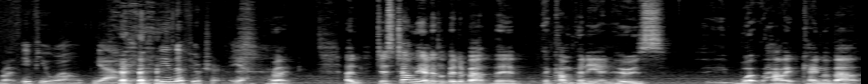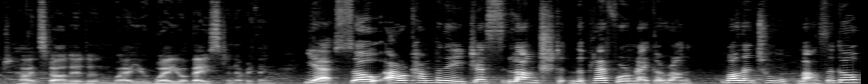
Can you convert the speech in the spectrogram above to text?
Right. if you want. Yeah, in the future. Yeah. Right. And just tell me a little bit about the, the company and who's, wh- how it came about, how it started, and where you where you're based and everything. Yeah, so our company just launched the platform like around more than two months ago,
